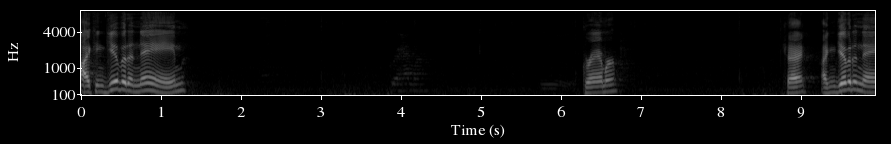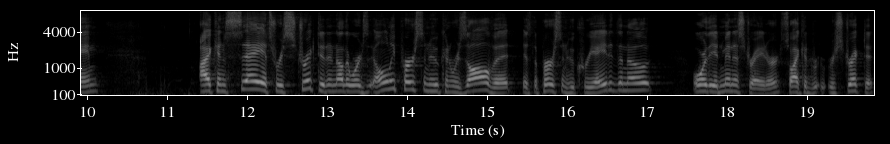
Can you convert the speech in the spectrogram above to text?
I can give it a name, Grammar. grammar. Okay? I can give it a name. I can say it's restricted. In other words, the only person who can resolve it is the person who created the note or the administrator. So I could restrict it.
